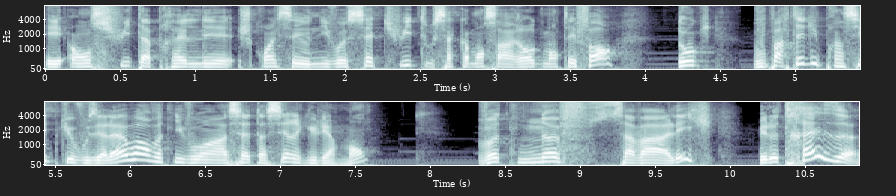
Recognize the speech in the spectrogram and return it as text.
et ensuite après les... Je crois que c'est au niveau 7-8 où ça commence à réaugmenter fort. Donc vous partez du principe que vous allez avoir votre niveau 1 à 7 assez régulièrement. Votre 9, ça va aller. Mais le 13,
